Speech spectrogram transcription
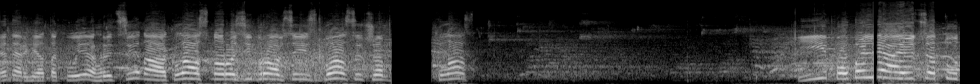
Енергія атакує. Грицина класно розібрався із Басичем. Клас. І помиляються тут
